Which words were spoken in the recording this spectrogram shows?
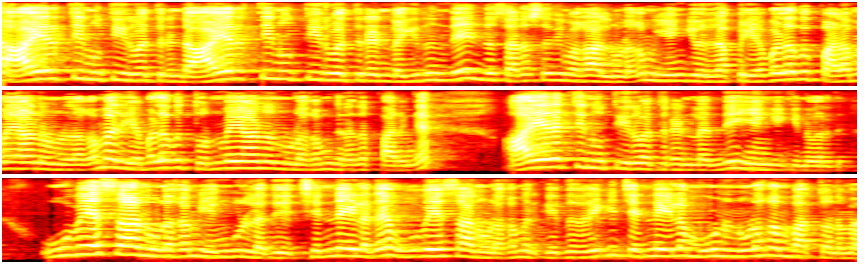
ஆயிரத்தி நூத்தி இருபத்தி ரெண்டு. ஆயிரத்தி நூத்தி இருபத்தி ரெண்டுல இருந்தே இந்த சரஸ்வதி மகால் நூலகம் இயங்கி வருது. அப்ப எவ்வளவு பழமையான நூலகம்? அது எவ்வளவு தொன்மையான நூலகம்ங்கிறத பாருங்க. ஆயிரத்தி நூத்தி இருபத்தி ரெண்டுல இருந்தே இயங்கிக்கின்னு வருது. உவேசா நூலகம் எங்குள்ளது? சென்னையில தான் உவேசா நூலகம் இருக்கு. இது வரைக்கும் சென்னையில மூணு நூலகம் பார்த்தோம் நம்ம.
